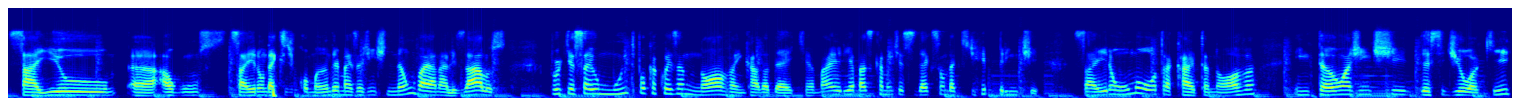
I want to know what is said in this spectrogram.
Saiu uh, alguns. Saíram decks de Commander, mas a gente não vai analisá-los porque saiu muito pouca coisa nova em cada deck. A maioria, basicamente, esses decks são decks de reprint. Saíram uma ou outra carta nova, então a gente decidiu aqui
